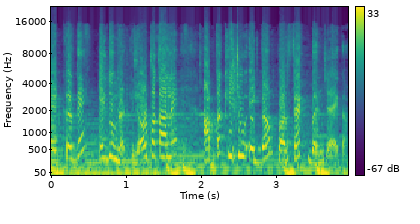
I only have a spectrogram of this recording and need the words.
ऐड कर दें, एक दो मिनट के लिए और पका लें। आपका खिचू एकदम परफेक्ट बन जाएगा।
